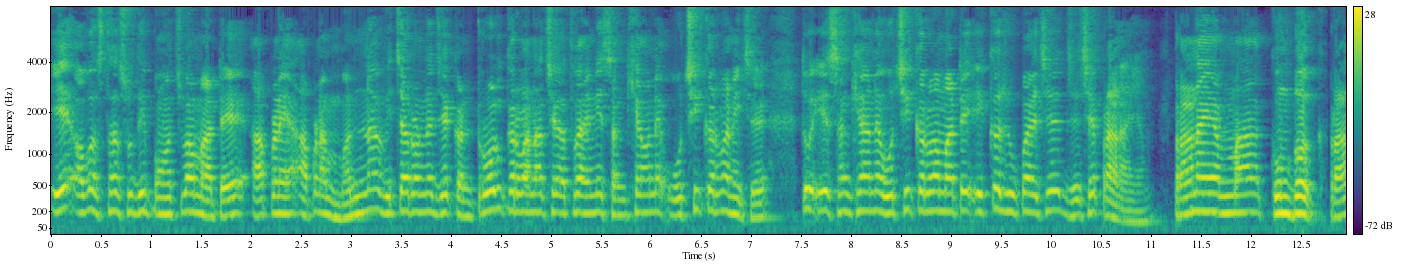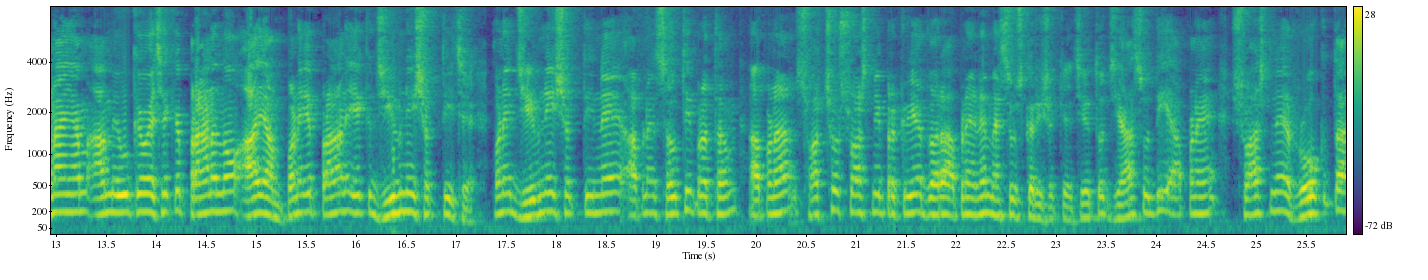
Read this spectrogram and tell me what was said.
એ અવસ્થા સુધી પહોંચવા માટે આપણે આપણા મનના વિચારોને જે કંટ્રોલ કરવાના છે અથવા એની સંખ્યાઓને ઓછી કરવાની છે, તો એ સંખ્યાને ઓછી કરવા માટે એક જ ઉપાય છે, જે છે પ્રાણાયામ. પ્રાણાયામમાં કુંભક. પ્રાણાયામ આમ એવું કહેવાય છે કે પ્રાણનો આયામ. પણ એ પ્રાણ એક જીવની શક્તિ છે. પણ એ જીવની શક્તિને આપણે સૌથી પ્રથમ આપણા શ્વાસોશ્વાસની પ્રક્રિયા દ્વારા આપણે એને મહેસૂસ કરી શકીએ છીએ. તો જ્યાં સુધી આપણે શ્વાસને રોકતા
